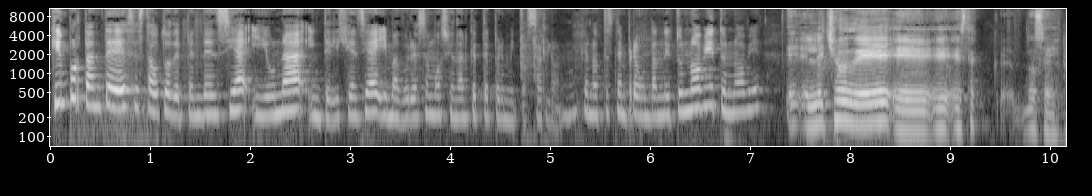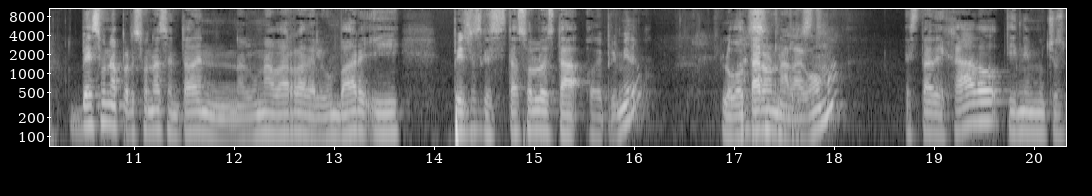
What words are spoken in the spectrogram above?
qué importante es esta autodependencia y una inteligencia y madurez emocional que te permite hacerlo, ¿no? Que no te estén preguntando ¿y tu novia y tu novia? El hecho de, eh, eh, esta, no sé, ves a una persona sentada en alguna barra de algún bar y piensas que si está solo está o deprimido, lo botaron qué a la triste. goma, está dejado, tiene muchas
